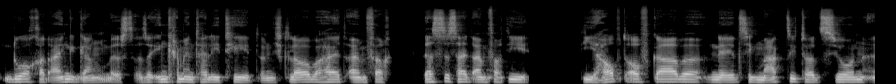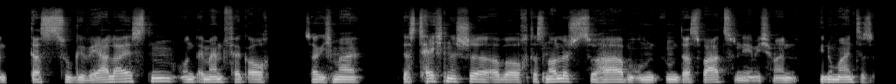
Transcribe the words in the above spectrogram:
du auch gerade eingegangen bist, also Inkrementalität. Und ich glaube halt einfach, das ist halt einfach die, die Hauptaufgabe in der jetzigen Marktsituation, das zu gewährleisten und im Endeffekt auch, sage ich mal, das Technische, aber auch das Knowledge zu haben, um, um das wahrzunehmen. Ich meine, wie du meintest,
